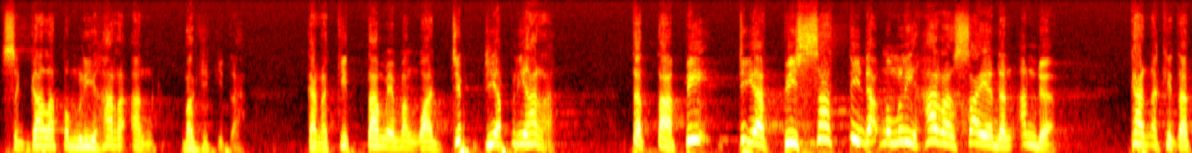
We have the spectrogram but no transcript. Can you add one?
segala pemeliharaan bagi kita. Karena kita memang wajib dia pelihara. Tetapi dia bisa tidak memelihara saya dan Anda. Karena kita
